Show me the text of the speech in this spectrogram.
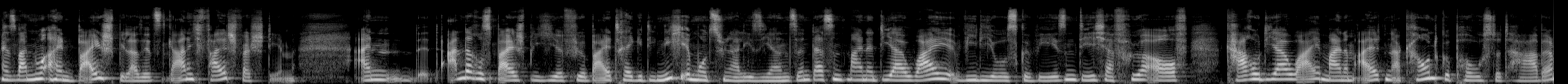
es war nur ein Beispiel, also jetzt gar nicht falsch verstehen. Ein anderes Beispiel hier für Beiträge, die nicht emotionalisierend sind, das sind meine DIY-Videos gewesen, die ich ja früher auf Caro DIY, meinem alten Account, gepostet habe.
